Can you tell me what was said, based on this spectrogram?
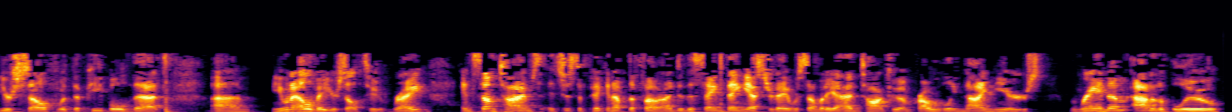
yourself with the people that um, you want to elevate yourself to, right? And sometimes it's just a picking up the phone. I did the same thing yesterday with somebody I hadn't talked to in probably nine years random out of the blue,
